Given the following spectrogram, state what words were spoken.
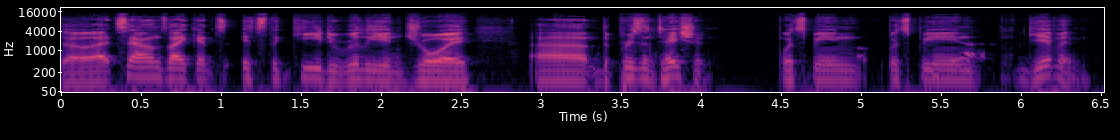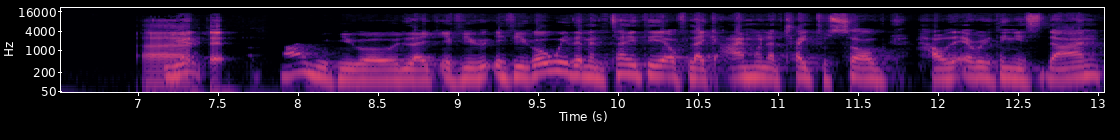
So that sounds like it's it's the key to really enjoy uh, the presentation. What's being what's being yeah. given. Uh. Time if you go like if you if you go with the mentality of like I'm gonna try to solve how everything is done,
